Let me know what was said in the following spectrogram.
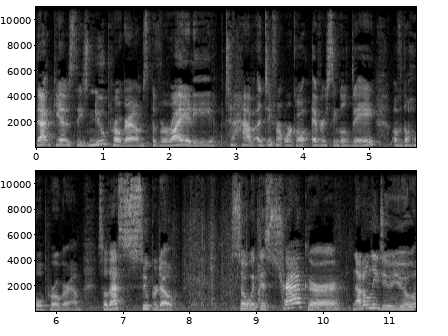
that gives these new programs the variety to have a different workout every single day of the whole program. So that's super dope. So with this tracker, not only do you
